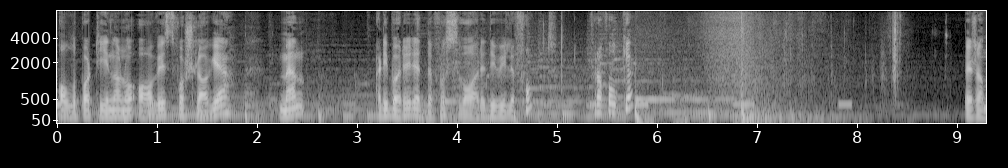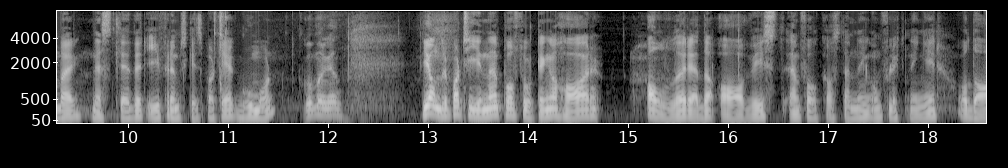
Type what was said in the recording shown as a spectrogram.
Alle partiene har nå avvist forslaget, men er de bare redde for svaret de ville fått fra folket? Per Sandberg, nestleder i Fremskrittspartiet, god morgen. God morgen. De andre partiene på Stortinget har allerede avvist en folkeavstemning om flyktninger. Og da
